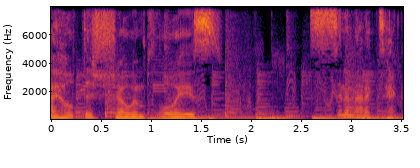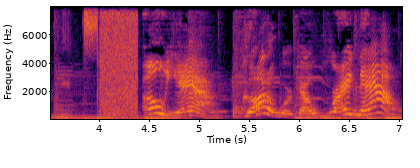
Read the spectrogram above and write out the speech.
I hope this show employs cinematic techniques. Oh yeah, gotta work out right now.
